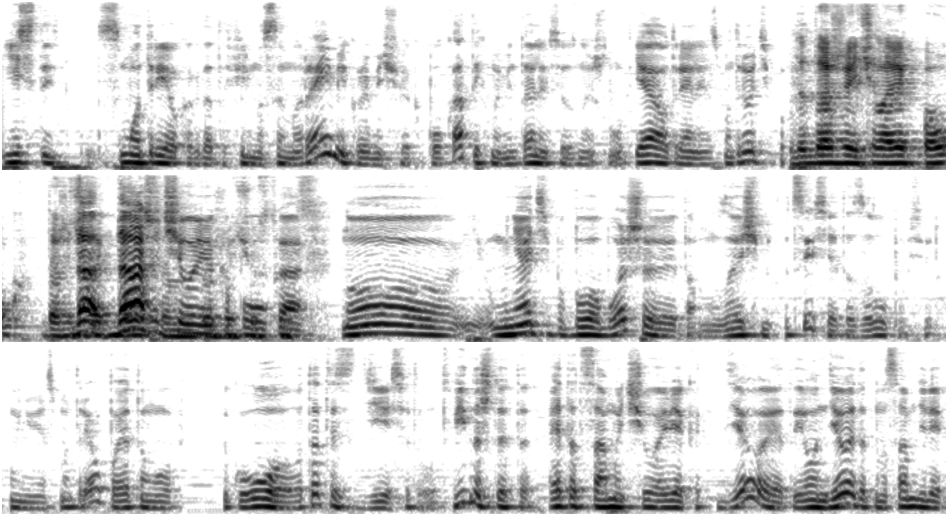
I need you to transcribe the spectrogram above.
если ты смотрел когда-то фильмы Сэма Рэйми, кроме Человека-паука, ты их моментально все знаешь. Ну, вот я вот реально смотрел, типа... Да даже Человек-паук, даже Да, Человек даже Человека-паука. Но у меня, типа, было больше, там, Зловещие мертвецы, все это залупу, всю эту хуйню я смотрел, поэтому такой, о, вот это здесь, это вот видно, что это этот самый человек это делает, и он делает это на самом деле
